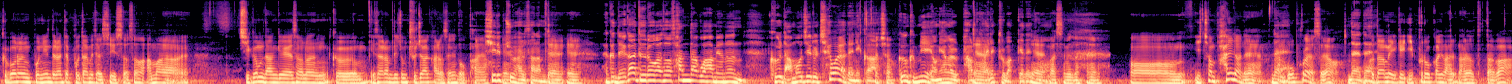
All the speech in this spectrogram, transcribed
그거는 본인들한테 부담이 될 수 있어서 아마 지금 단계에서는 그 이 사람들이 좀 주저할 가능성이 높아요. 실입주 할 사람들. 예, 예. 그러니까 내가 들어가서 산다고 하면은 그걸 나머지를 채워야 되니까 그렇죠. 건 금리의 영향을 바로 예. 다이렉트로 받게 되죠. 예, 맞습니다. 예. 어, 2008년에 네. 한 5%였어요. 네, 네. 그 다음에 이게 2%까지 나눠졌다가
